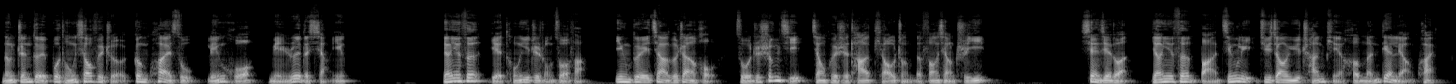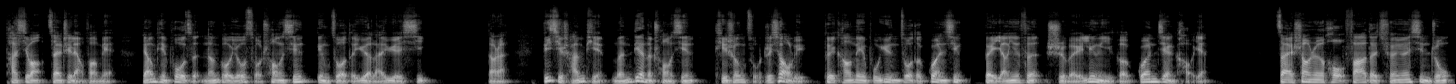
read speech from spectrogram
能针对不同消费者更快速、灵活、敏锐的响应。杨银芬也同意这种做法，应对价格战后，组织升级将会是他调整的方向之一。现阶段，杨银芬把精力聚焦于产品和门店两块，他希望在这两方面，良品铺子能够有所创新，并做得越来越细。当然，比起产品、门店的创新，提升组织效率、对抗内部运作的惯性，被杨银芬视为另一个关键考验。在上任后发的全员信中，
